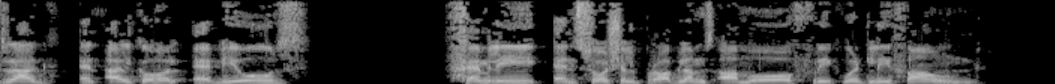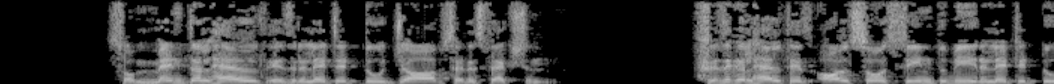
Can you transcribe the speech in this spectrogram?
drug and alcohol abuse family and social problems are more frequently found so mental health is related to job satisfaction physical health is also seen to be related to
